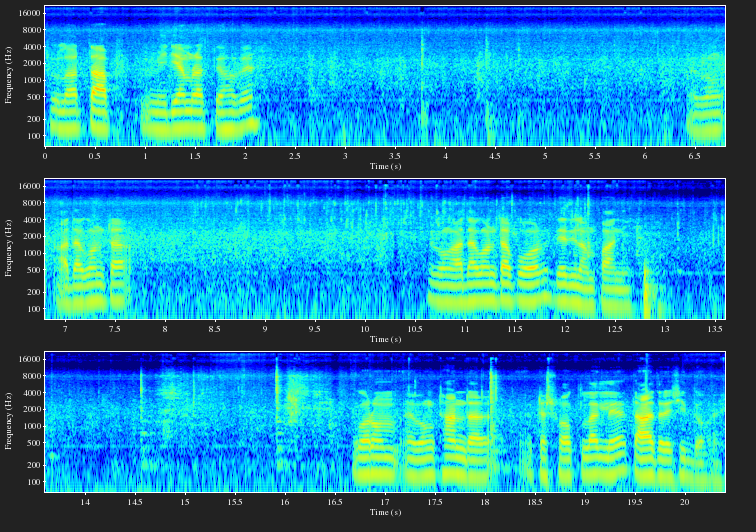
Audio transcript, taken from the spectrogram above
চুলার তাপ মিডিয়াম রাখতে হবে। এবং আধা ঘণ্টা এবং আধা ঘণ্টা পর দিয়ে দিলাম পানি। গরম এবং ঠান্ডার একটা শক লাগলে তাড়াতাড়ি সিদ্ধ হয়।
